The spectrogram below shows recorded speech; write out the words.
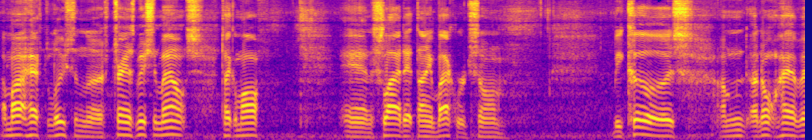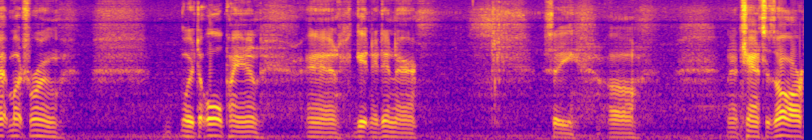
I might have to loosen the transmission mounts, take them off, and slide that thing backwards some because I'm I don't have that much room with the oil pan and getting it in there. See, uh, now chances are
